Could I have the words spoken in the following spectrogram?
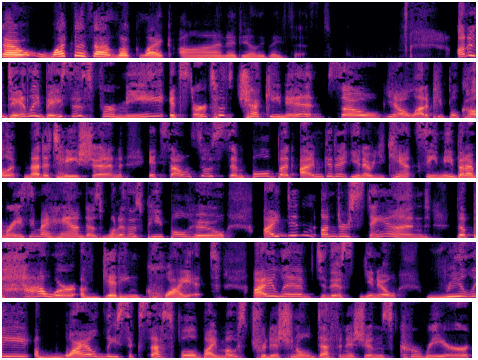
So, what does that look like on a daily basis? On a daily basis for me, it starts with checking in. So, you know, a lot of people call it meditation. It sounds so simple, but I'm going to, you know, you can't see me, but I'm raising my hand as one mm-hmm. of those people who I didn't understand the power of getting quiet. I lived this, you know, really wildly successful by most traditional definitions career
